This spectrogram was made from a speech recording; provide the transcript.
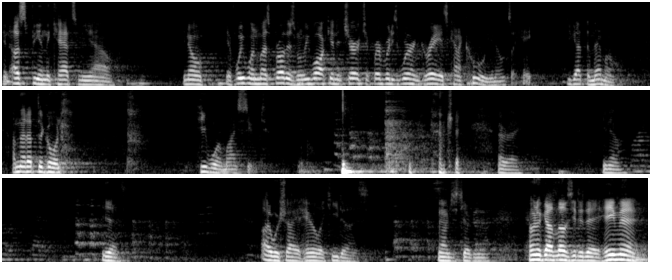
and us being the cat's meow. You know, if we, when us brothers, when we walk into church, if everybody's wearing gray, it's kind of cool, you know. It's like, hey, you got the memo. I'm not up there going, he wore my suit. Okay, all right. You know. Yes. I wish I had hair like he does. No, I'm just joking. I know God loves you today. Amen.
